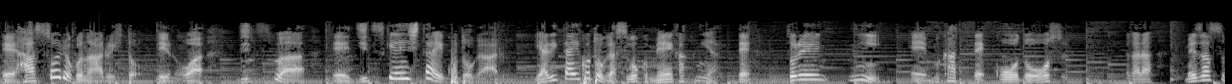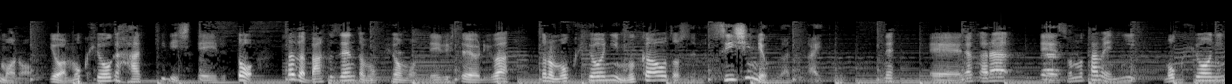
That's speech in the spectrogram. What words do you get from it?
えー、発想力のある人っていうのは、実は、えー、実現したいことがある。やりたいことがすごく明確にあって、それに、えー、向かって行動をする。だから、目指すもの、要は目標がはっきりしていると、ただ漠然と目標を持っている人よりは、その目標に向かおうとする推進力が高いと。ね。えー、だから、えー、そのために目標に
